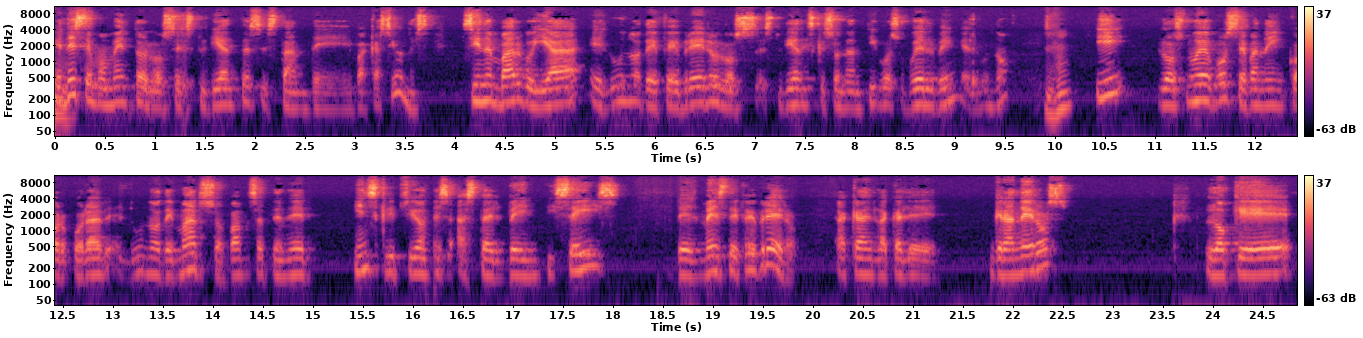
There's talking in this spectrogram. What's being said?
En este momento los estudiantes están de vacaciones sin embargo, ya el 1 de febrero los estudiantes que son antiguos vuelven el 1 y los nuevos se van a incorporar el 1 de marzo. Vamos a tener inscripciones hasta el 26 del mes de febrero, acá en la calle Graneros. Lo que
